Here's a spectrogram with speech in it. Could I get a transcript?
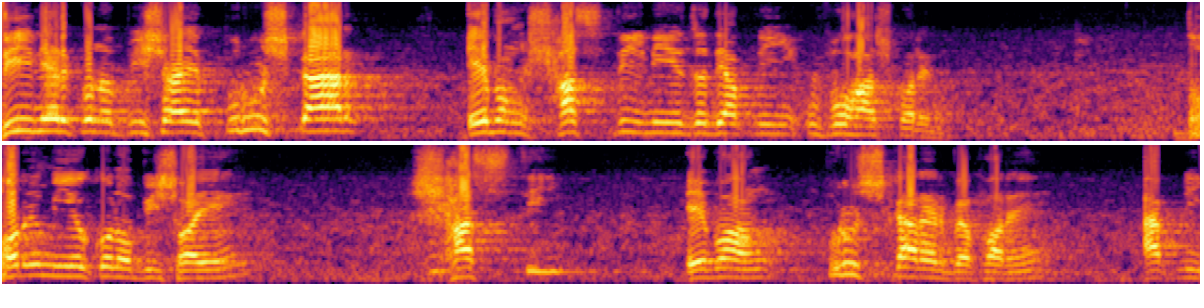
দিনের কোনো বিষয়ে পুরস্কার এবং শাস্তি নিয়ে যদি আপনি উপহাস করেন, ধর্মীয় কোনো বিষয়ে শাস্তি এবং পুরস্কারের ব্যাপারে আপনি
